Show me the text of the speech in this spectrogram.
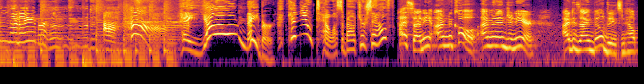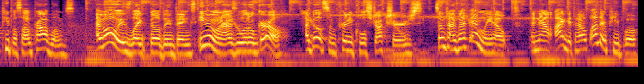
in the neighborhood. Aha! Hey, yo, neighbor. Can you tell us about yourself? Hi, Sunny. I'm Nicole. I'm an engineer. I design buildings and help people solve problems. I've always liked building things, even when I was a little girl. I built some pretty cool structures. Sometimes my family helped, and now I get to help other people.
